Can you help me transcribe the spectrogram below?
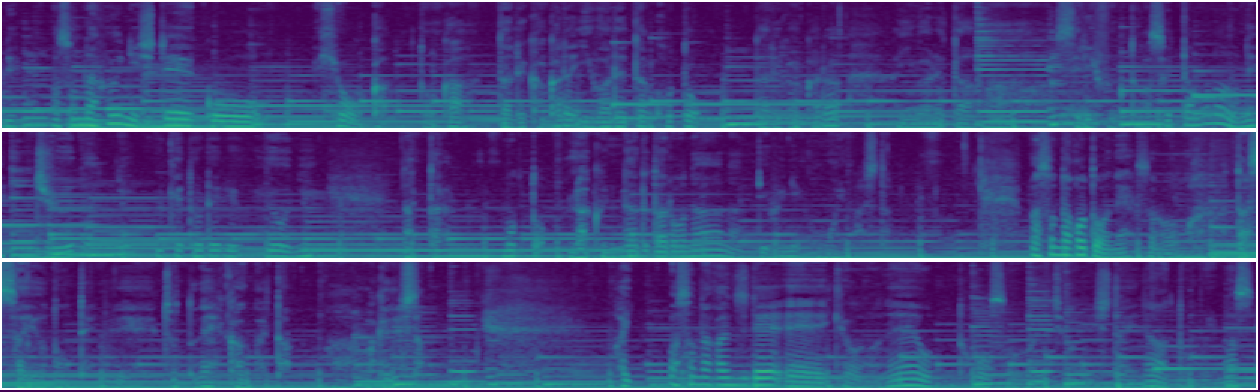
で、まあ、そんな風にしてこう評価とか誰かから言われたこと誰かから言われたセリフとかそういったものを柔軟に受け取れるようになったらもっと楽になるだろうななんていうふうに思いました、まあ、そんなことをねその獺祭を飲んで、えー、ちょっとね考えたわけでした。はい、まあ、そんな感じで、えー、今日のね放送は以上にしたいなと思います、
